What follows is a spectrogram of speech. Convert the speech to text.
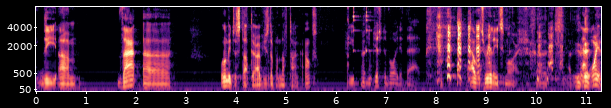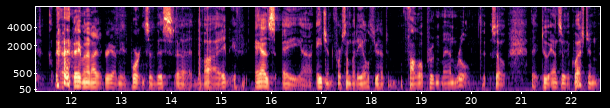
the um, that uh, well, let me just stop there. I've used up enough time, Alex. You, you just avoided that. That was really smart. Flamboyant. Uh, Damon and I agree on the importance of this uh, divide. If, as a uh, agent for somebody else, you have to follow a prudent man rule. So, the- to answer the question,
